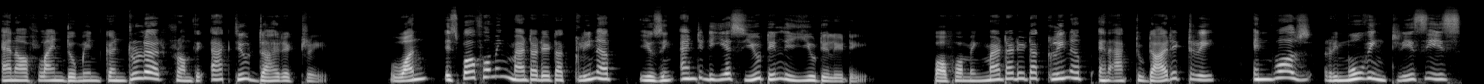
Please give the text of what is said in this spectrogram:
an offline domain controller from the Active Directory. One is performing metadata cleanup using NTDS utility. Performing metadata cleanup in Active Directory involves removing traces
